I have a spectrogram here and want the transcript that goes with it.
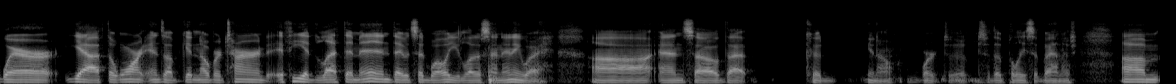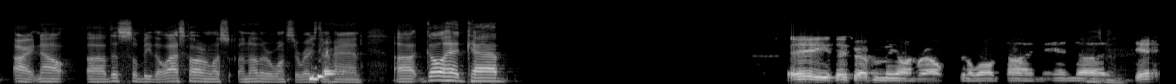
where, yeah, if the warrant ends up getting overturned, if he had let them in, they would said, well, you let us in anyway, uh, and so that could, you know, work to, to the police advantage. Um, all right, now uh, this will be the last caller unless another wants to raise their hand. Uh, go ahead, Cab. Hey, thanks for having me on, Ralph. It's been a long time. And uh, Dick,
